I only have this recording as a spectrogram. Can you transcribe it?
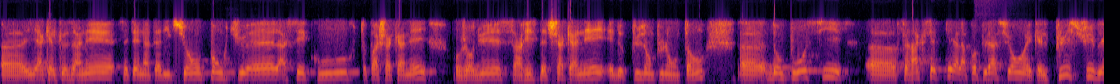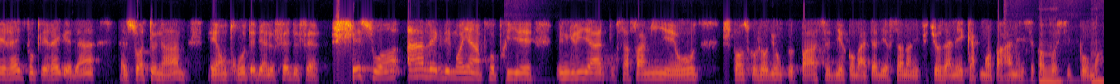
Euh, il y a quelques années, c'était une interdiction ponctuelle, assez courte, pas chaque année. Aujourd'hui, ça risque d'être chaque année et de plus en plus longtemps. Euh, donc, pour aussi euh, faire accepter à la population et qu'elle puisse suivre les règles, il faut que les règles, eh bien, elles soient tenables. Et entre autres, eh bien, le fait de faire chez soi, avec des moyens appropriés, une grillade pour sa famille et autres. Je pense qu'aujourd'hui, on ne peut pas se dire qu'on va interdire ça dans les futures années, quatre mois par année. C'est pas mmh. possible pour moi.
